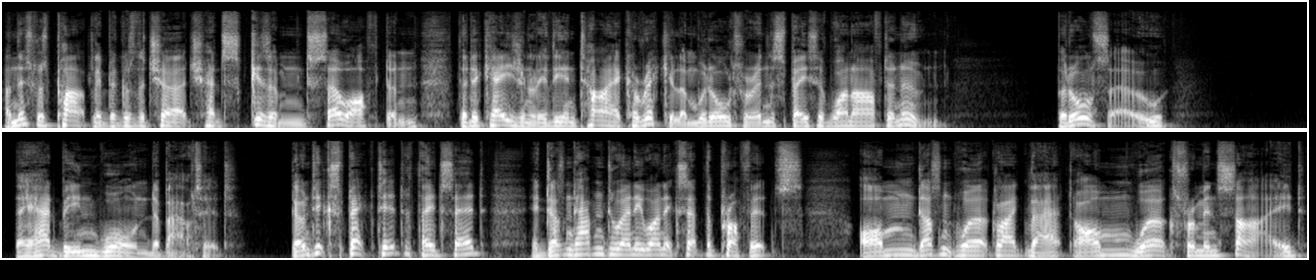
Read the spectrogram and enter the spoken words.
and this was partly because the church had schismed so often that occasionally the entire curriculum would alter in the space of one afternoon. But also, they had been warned about it. Don't expect it, they'd said. It doesn't happen to anyone except the prophets. Om doesn't work like that. Om works from inside.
